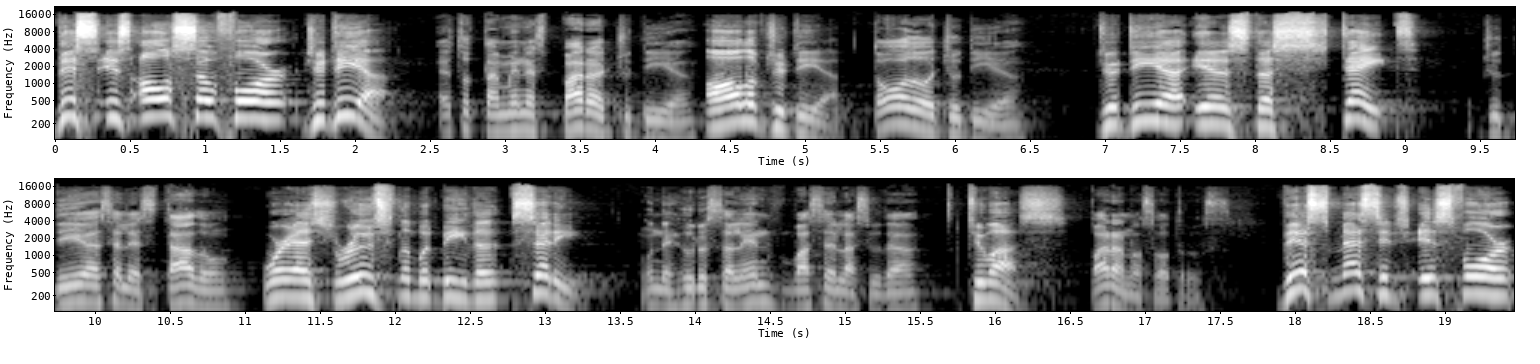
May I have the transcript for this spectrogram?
This is also for Judea, Esto también es para Judía, all of Judea. todo Judea. Judea is the state, Judea es el estado whereas Jerusalem would be the city donde Jerusalén va a ser la ciudad to us. para nosotros. This message is for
